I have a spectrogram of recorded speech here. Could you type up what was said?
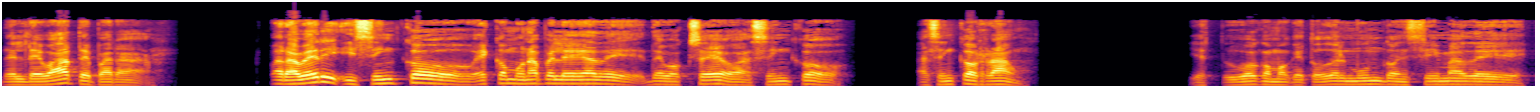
del debate para, para ver. Y, cinco, es como una pelea de, de boxeo a cinco, a cinco rounds. Y estuvo como que todo el mundo encima de,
